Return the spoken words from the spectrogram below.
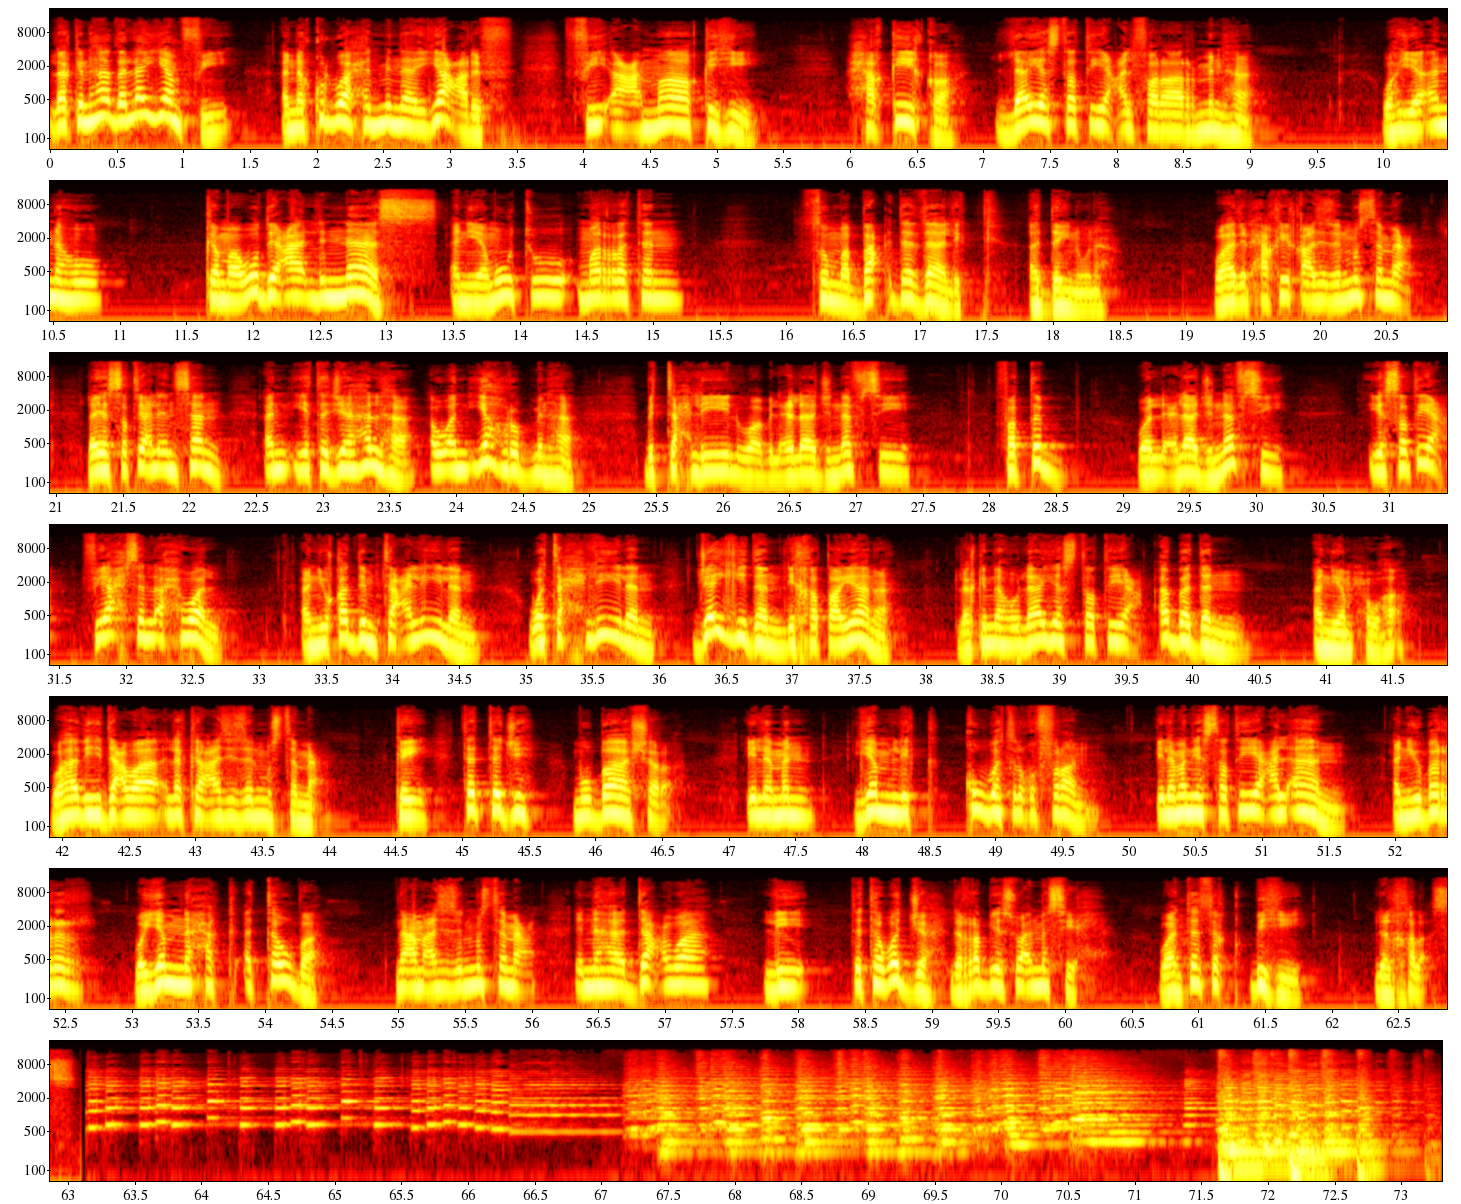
لكن هذا لا ينفي أن كل واحد منا يعرف في أعماقه حقيقة لا يستطيع الفرار منها وهي أنه كما وضع للناس أن يموتوا مرة ثم بعد ذلك الدينونة. وهذه الحقيقة عزيزي المستمع لا يستطيع الإنسان أن يتجاهلها أو أن يهرب منها بالتحليل وبالعلاج النفسي. فالطب والعلاج النفسي يستطيع في أحسن الأحوال أن يقدم تعليلا وتحليلا جيدا لخطايانا لكنه لا يستطيع أبدا أن يمحوها. وهذه دعوة لك عزيزي المستمع كي تتجه مباشرة إلى من يملك قوة الغفران إلى من يستطيع الآن أن يبرر ويمنحك التوبة. نعم عزيزي المستمع إنها دعوة لتتوجه للرب يسوع المسيح. وأن تثق به للخلاص.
